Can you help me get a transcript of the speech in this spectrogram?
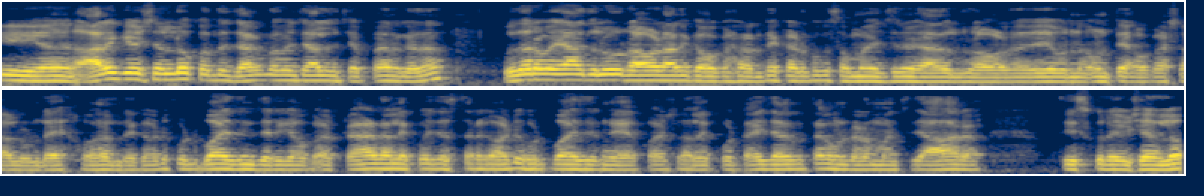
ఈ ఆరోగ్య విషయంలో కొంత జాగ్రత్త వహించాలని చెప్పాను కదా. ఉదర వ్యాధులు రావడానికి అవకాశం అంటే కడుపుకు సంబంధించిన వ్యాధులు రావడం ఏమన్నా ఉంటే అవకాశాలు ఉంటాయి ఉంటాయి కాబట్టి ఫుడ్ పాయిజనింగ్ జరిగే అవకాశం ప్రయాణాలు ఎక్కువ చేస్తారు కాబట్టి ఫుడ్ పాయిజనింగ్ అయ్యే అవకాశాలు ఎక్కువ ఉంటాయి. జాగ్రత్తగా ఉండడం మంచిది. ఆహారం తీసుకునే విషయంలో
